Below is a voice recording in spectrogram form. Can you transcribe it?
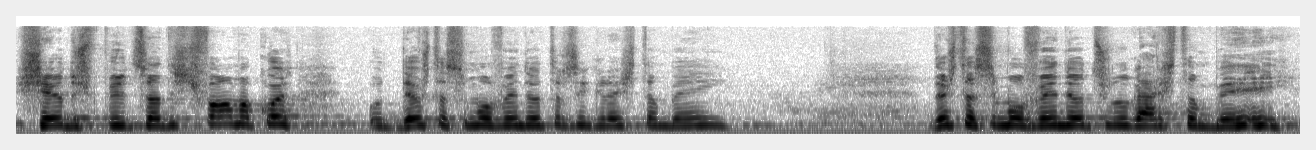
cheio do Espírito Santo. Deixa eu te falar uma coisa: o Deus está se movendo em outras igrejas também. Deus está se movendo em outros lugares também.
